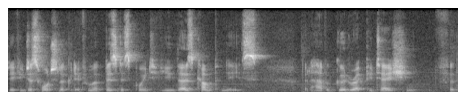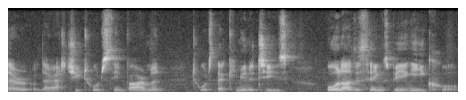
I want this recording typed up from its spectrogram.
that if you just want to look at it from a business point of view, those companies that have a good reputation for their, their attitude towards the environment, towards their communities, all other things being equal,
